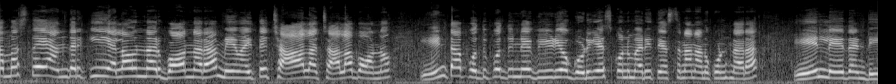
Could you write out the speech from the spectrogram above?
నమస్తే. అందరికీ ఎలా ఉన్నారు? బాగున్నారా? మేమైతే చాలా చాలా బాగున్నాం. ఏంటా పొద్దు పొద్దున్నే వీడియో గొడిగేసుకొని మరీ తీస్తున్నాను అనుకుంటున్నారా? ఏం లేదండి.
